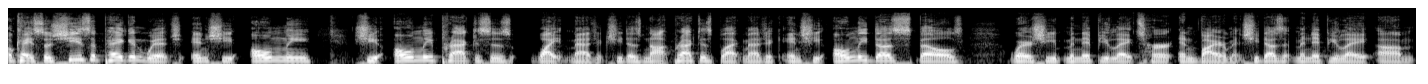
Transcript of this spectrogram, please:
Okay, so she's a pagan witch, and she only, she only practices white magic. She does not practice black magic, and she only does spells where she manipulates her environment. She doesn't manipulate um,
